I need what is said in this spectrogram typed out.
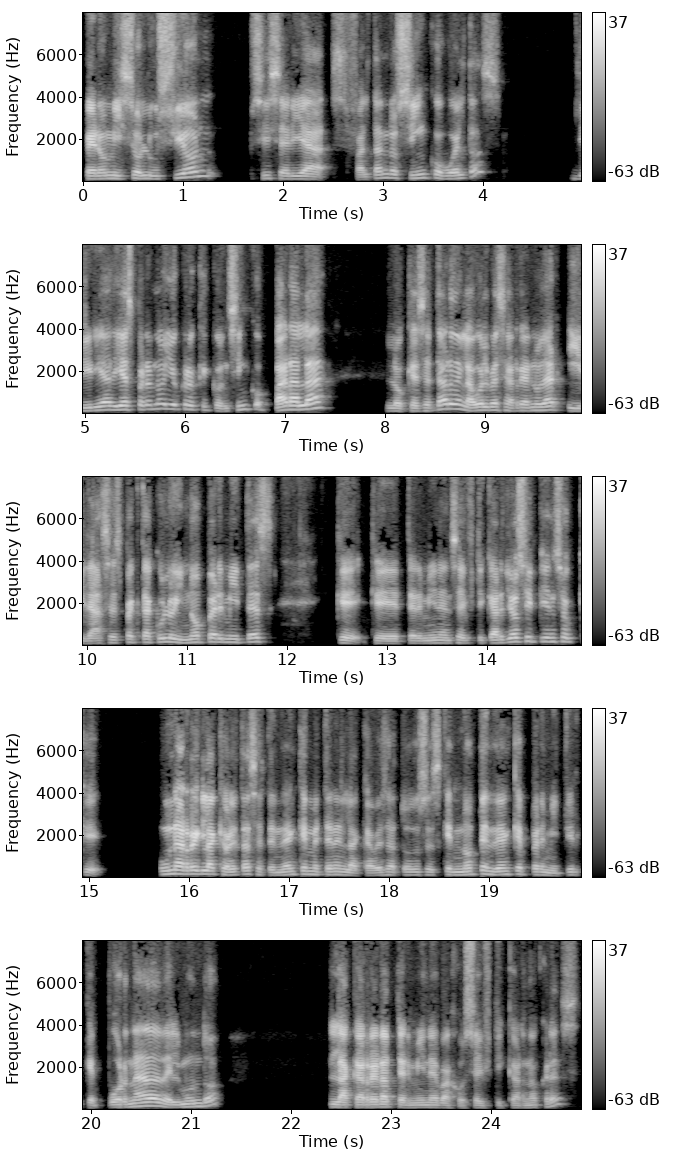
pero mi solución sí sería, faltando cinco vueltas, diría diez, pero no, yo creo que con cinco, párala, lo que se tarde, la vuelves a reanudar y das espectáculo y no permites que, que termine en safety car. Yo sí pienso que una regla que ahorita se tendrían que meter en la cabeza a todos es que no tendrían que permitir que por nada del mundo la carrera termine bajo safety car, ¿no crees?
